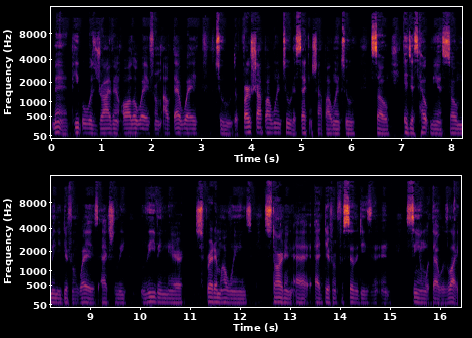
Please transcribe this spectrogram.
man, people was driving all the way from out that way to the first shop I went to, the second shop I went to. So it just helped me in so many different ways, actually leaving there, spreading my wings, starting at, at different facilities and, and seeing what that was like.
